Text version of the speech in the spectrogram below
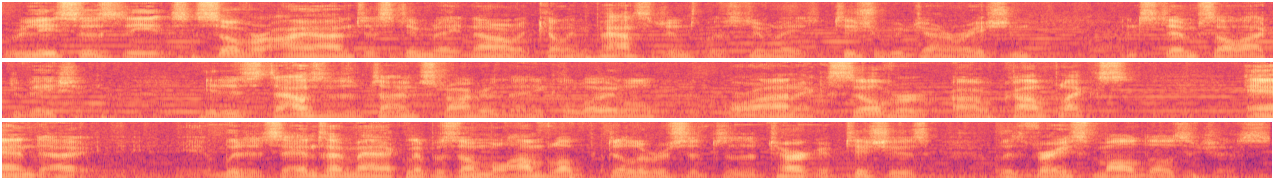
releases the silver ion to stimulate not only killing pathogens, but stimulates tissue regeneration and stem cell activation. It is thousands of times stronger than any colloidal or onyx silver uh, complex, and uh, with its enzymatic liposomal envelope, delivers it to the target tissues with very small dosages.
